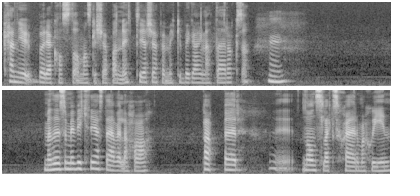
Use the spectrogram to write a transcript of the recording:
kan ju börja kosta om man ska köpa nytt. Jag köper mycket begagnat där också. Mm. Men det som är viktigast är väl att ha papper, eh, någon slags skärmaskin,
